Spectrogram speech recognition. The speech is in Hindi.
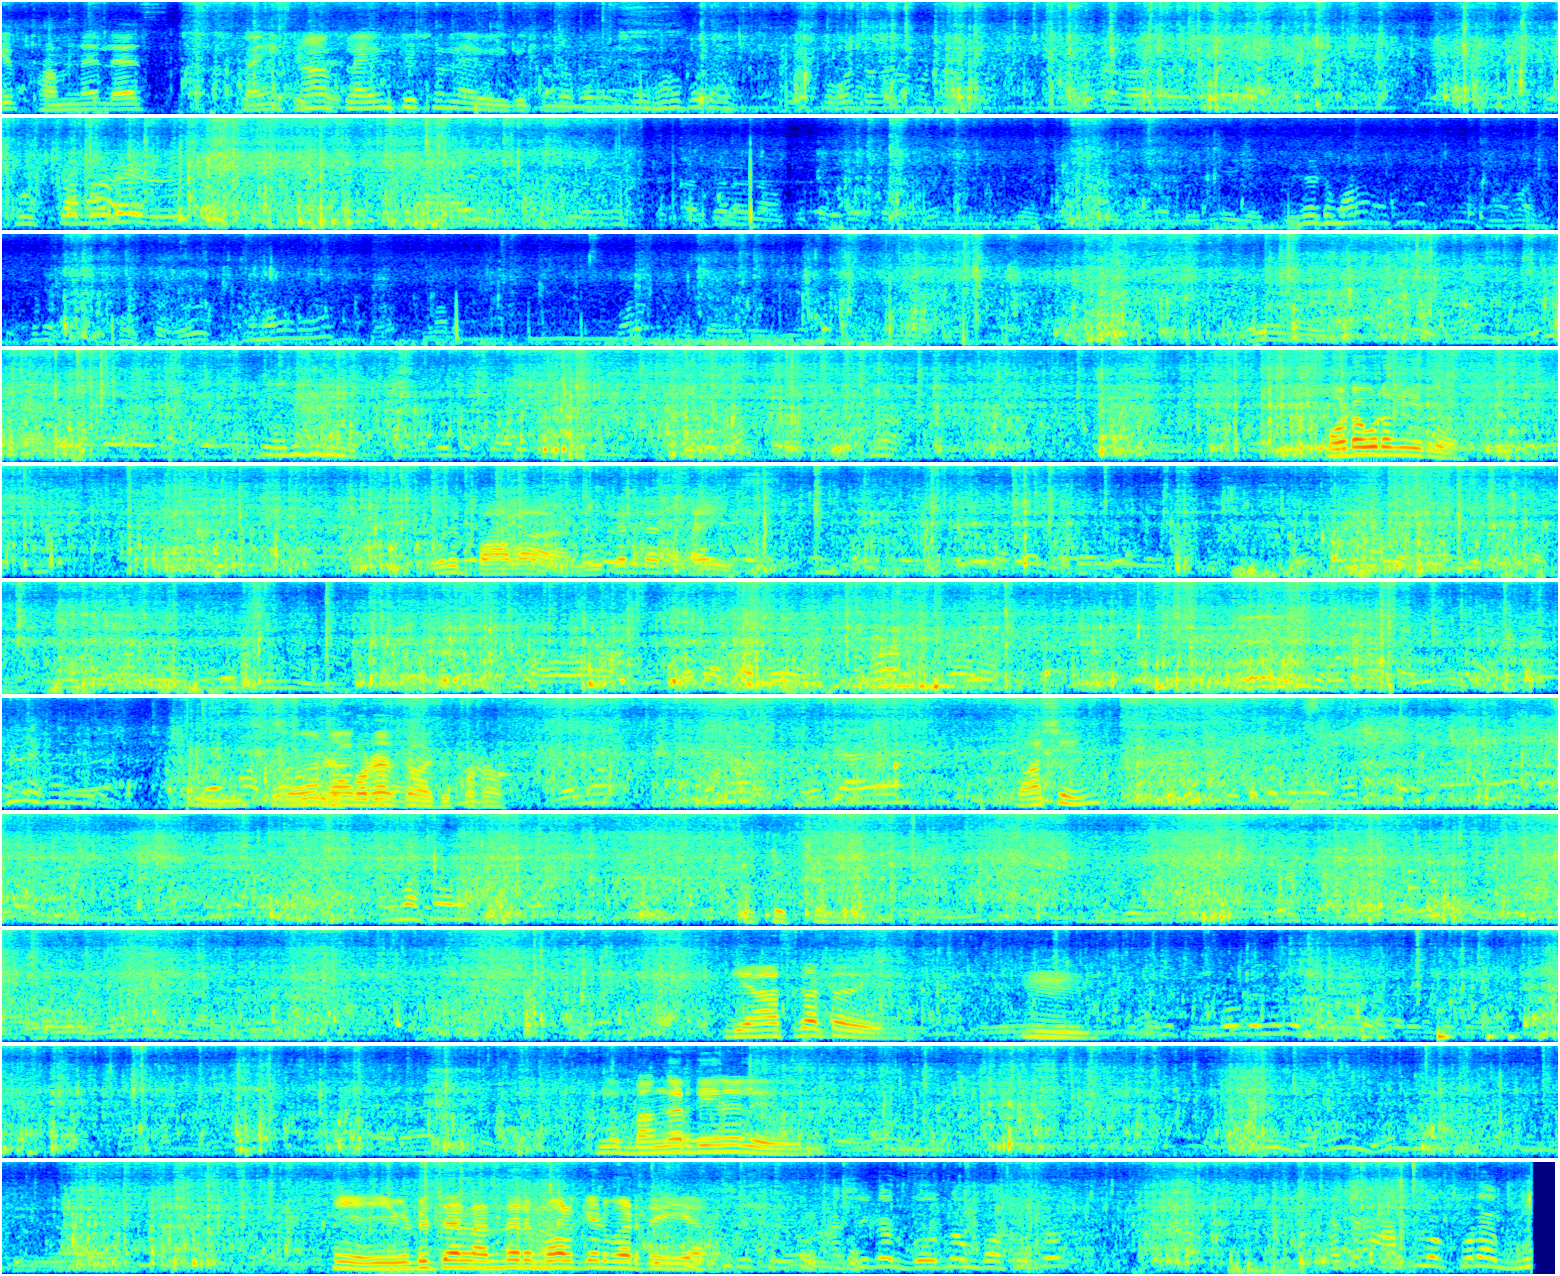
ये थंबनेल एज फ्लाइंग फ़िश हाँ फ्लाइंग फ़िश ऑन लेवल के थंबनेल बहुत बहुत बहुत कुछ ఫోటో కూడా తీయరు Ore baba, look at that size. Photo కావచ్చు ఫోటో వాషింగ్ తెచ్చా గ్యాస్ కట్టది ఇలా బంగారు తినలేదు యూట్యూబ్ ఛానల్ అందరు మోలకేట్ పడతాయి ఇక आशिकर गौतम बसो तो अच्छा आप लोग थोड़ा घूम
